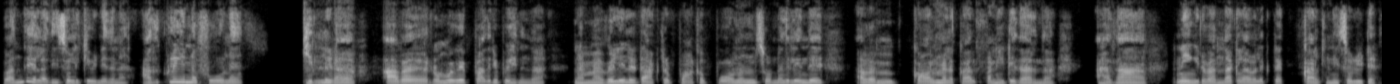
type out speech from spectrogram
வந்து எல்லாத்தையும் சொல்லிக்க வேண்டியதுதானே? அதுக்குள்ளே என்ன ஃபோனு இல்லடா அவ ரொம்பவே பதறி போயிருந்தா. நம்ம வெளியில டாக்டர் பார்க்க போகணும்னு சொன்னதுல இருந்தே அவன் கால் மேல கால் பண்ணிட்டே தான் இருந்தா. அதான் நீங்க வந்தாக்கல அவளுக்கிட்ட கால் பண்ணி சொல்லிட்டேன்.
